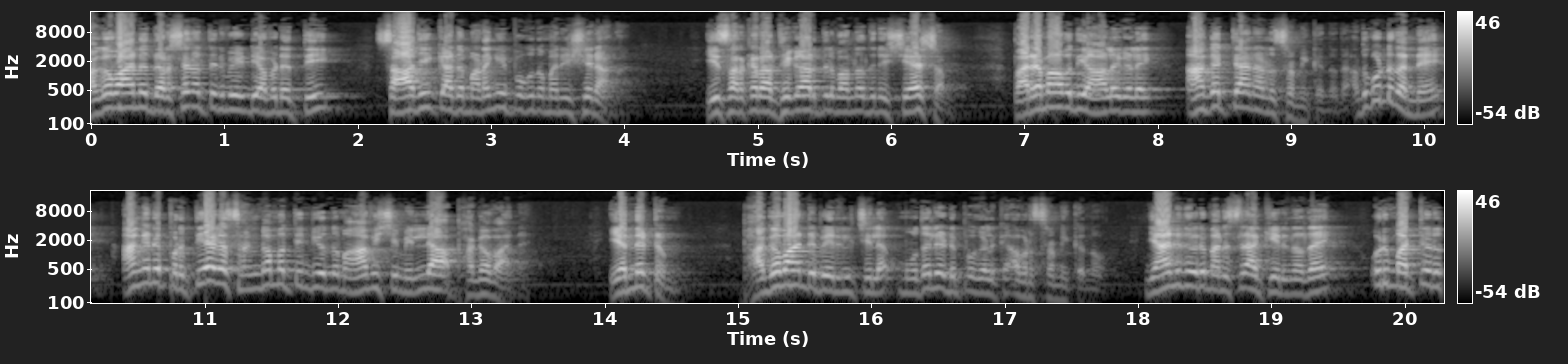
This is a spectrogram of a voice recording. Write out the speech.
ഭഗവാന് ദർശനത്തിന് വേണ്ടി അവിടെ എത്തി സാധിക്കാതെ മടങ്ങിപ്പോകുന്ന മനുഷ്യരാണ്. ഈ സർക്കാർ അധികാരത്തിൽ വന്നതിന് ശേഷം പരമാവധി ആളുകളെ അകറ്റാനാണ് ശ്രമിക്കുന്നത്. അതുകൊണ്ട് തന്നെ അങ്ങനെ പ്രത്യേക സംഗമത്തിന്റെ ഒന്നും ആവശ്യമില്ല ഭഗവാന്. എന്നിട്ടും ഭഗവാന്റെ പേരിൽ ചില മുതലെടുപ്പുകൾക്ക് അവർ ശ്രമിക്കുന്നു. ഞാനിതുവരെ മനസ്സിലാക്കിയിരുന്നത് ഒരു മറ്റൊരു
